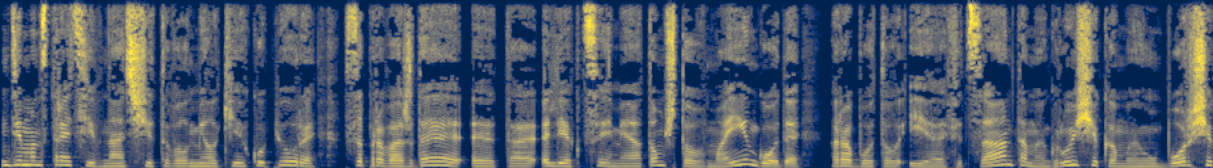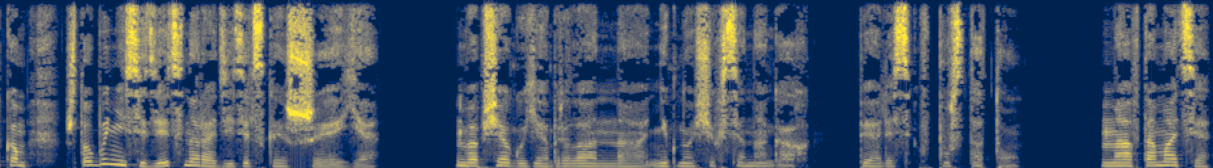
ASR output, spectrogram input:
демонстративно отсчитывал мелкие купюры, сопровождая это лекциями о том, что в мои годы работал и официантом, и грузчиком, и уборщиком, чтобы не сидеть на родительской шее. В общагу я брела на негнущихся ногах, пялись в пустоту. На автомате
